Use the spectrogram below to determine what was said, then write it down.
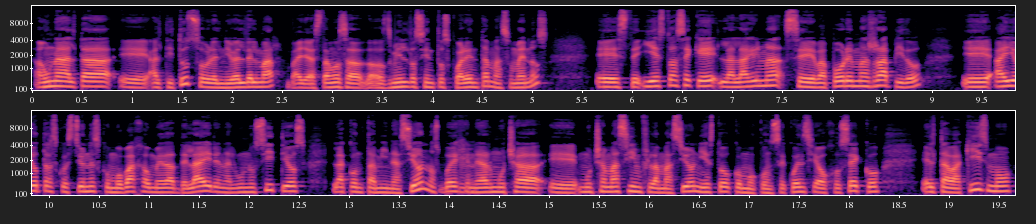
a una alta eh, altitud sobre el nivel del mar, vaya, estamos a 2240 más o menos, este, y esto hace que la lágrima se evapore más rápido, eh, hay otras cuestiones como baja humedad del aire en algunos sitios, la contaminación nos puede generar mucha, eh, mucha más inflamación y esto como consecuencia ojo seco, el tabaquismo,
